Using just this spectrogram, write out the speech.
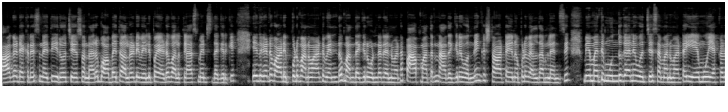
బాగా డెకరేషన్ అయితే ఈరోజు చేస్తున్నారు బాబు అయితే ఆల్రెడీ వెళ్ళిపోయాడు వాళ్ళ క్లాస్మేట్స్ దగ్గరికి. ఎందుకంటే వాడు ఎప్పుడు మన మాట వెండు మన దగ్గర ఉండడు అనమాట పాప మాత్రం నా దగ్గరే ఉంది. ఇంకా స్టార్ట్ అయినప్పుడు వెళ్దాం లేనిసి మేమైతే ముందుగానే వచ్చేసామన్నమాట ఏమో ఎక్కడ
